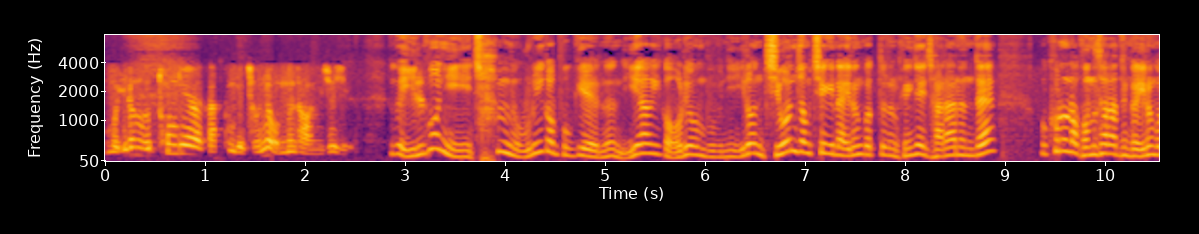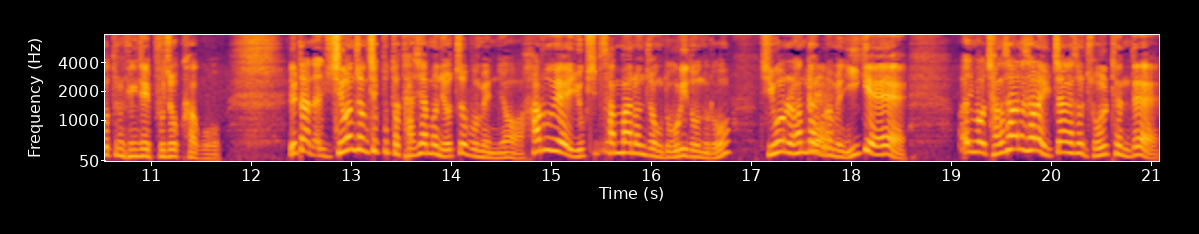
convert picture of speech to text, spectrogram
뭐 이런 거 통계 같은 게 전혀 없는 상황이죠 지금. 그러니까 일본이 참 우리가 보기에는 이해하기가 어려운 부분이 이런 지원 정책이나 이런 것들은 굉장히 잘하는데 뭐 코로나 검사라든가 이런 것들은 굉장히 부족하고 일단 지원 정책부터 다시 한번 여쭤보면요. 하루에 63만 원 정도 우리 돈으로 지원을 한다 네. 그러면 이게 아니 뭐 장사하는 사람 입장에서 좋을 텐데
